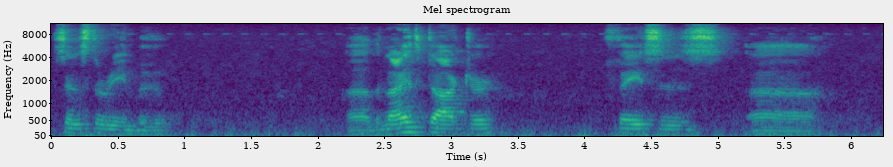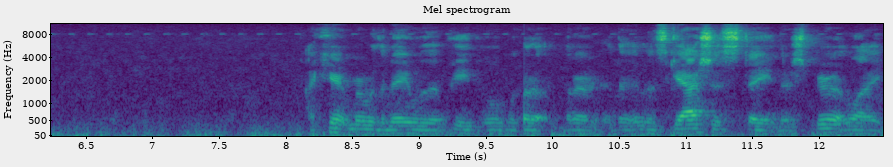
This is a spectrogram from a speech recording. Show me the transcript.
since the reboot. Uh, the Ninth Doctor faces. Uh, I can't remember the name of the people, but that are in this gaseous state. They're spirit-like.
